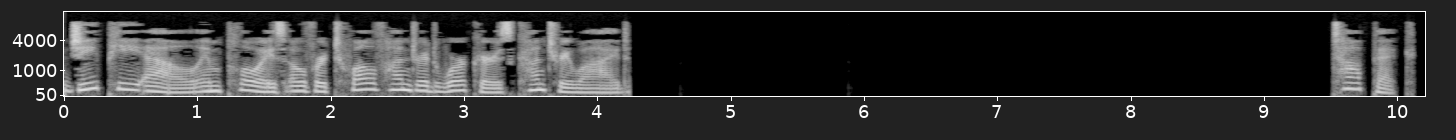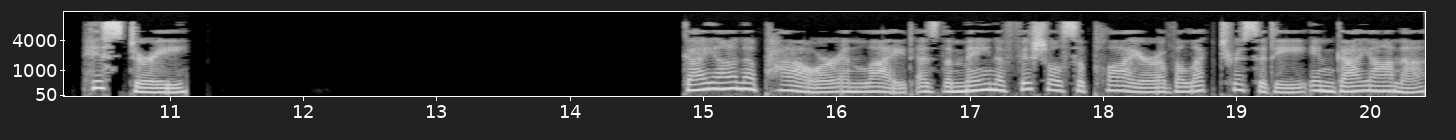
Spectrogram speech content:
GPL employs over 1,200 workers countrywide. History Guyana Power and Light is the main official supplier of electricity in Guyana,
